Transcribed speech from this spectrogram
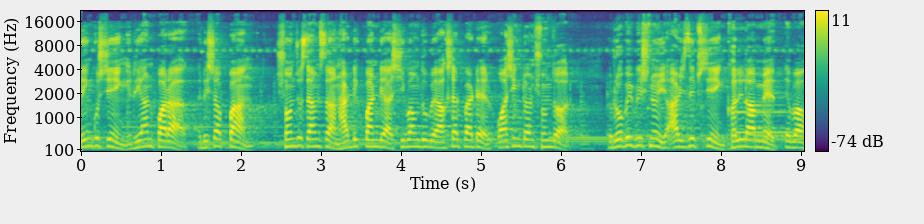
রিঙ্কু সিং, রিয়ান পারাক ঋষভ পান্ত সঞ্জু স্যামসন, হার্দিক পান্ডিয়া, শিবম দুবে অক্ষর প্যাটেল, ওয়াশিংটন সুন্দর, রবি বিষ্ণুই আশদীপ সিং, খলিল আহমেদ এবং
